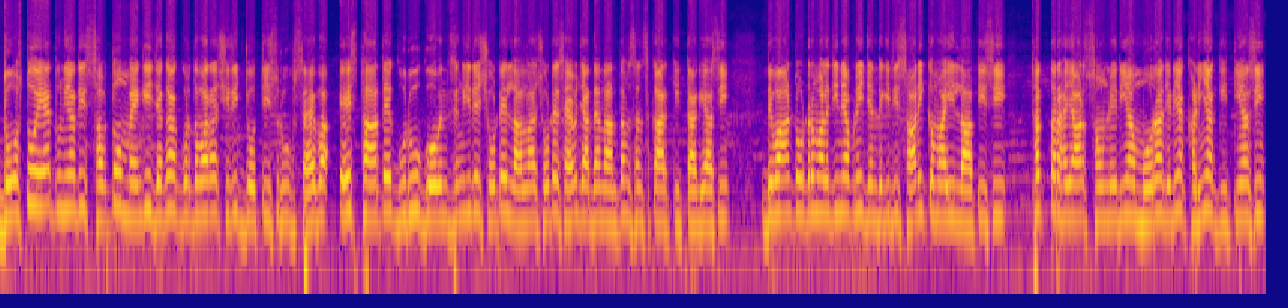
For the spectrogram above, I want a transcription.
ਦੋਸਤੋ, ਇਹ ਹੈ ਦੁਨੀਆ ਦੀ ਸਭ ਤੋਂ ਮਹਿੰਗੀ ਜਗ੍ਹਾ ਗੁਰਦੁਆਰਾ ਸ਼੍ਰੀ ਜੋਤੀ ਸਰੂਪ ਸਾਹਿਬ। ਆ। ਇਸ ਥਾਂ ਤੇ ਗੁਰੂ ਗੋਬਿੰਦ ਸਿੰਘ ਜੀ ਦੇ ਛੋਟੇ ਲਾਲਾਂ, ਛੋਟੇ ਸਾਹਿਬਜ਼ਾਦਿਆਂ ਦਾ ਅੰਤਮ ਸੰਸਕਾਰ ਕੀਤਾ ਗਿਆ ਸੀ। ਦੀਵਾਨ ਟੋਡਰਮਲ ਜੀ ਨੇ ਆਪਣੀ ਜ਼ਿੰਦਗੀ ਦੀ ਸਾਰੀ ਕਮਾਈ ਲਾਤੀ ਸੀ। 78000 ਸੋਨੇ ਦੀਆਂ ਮੋਹਰਾਂ ਜਿਹੜੀਆਂ ਖੜੀਆਂ ਕੀਤੀਆਂ ਸੀ,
